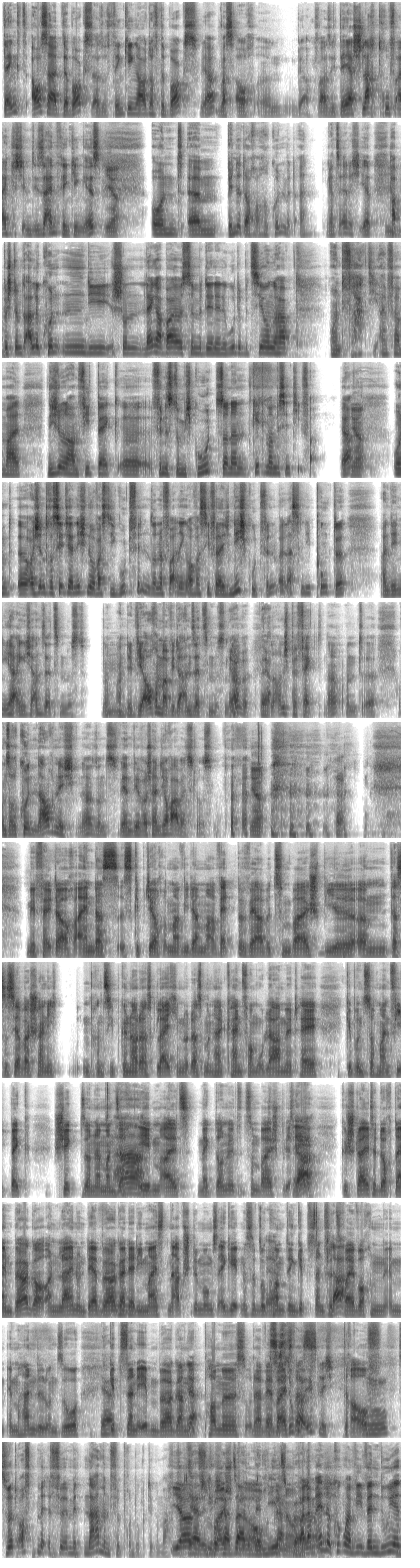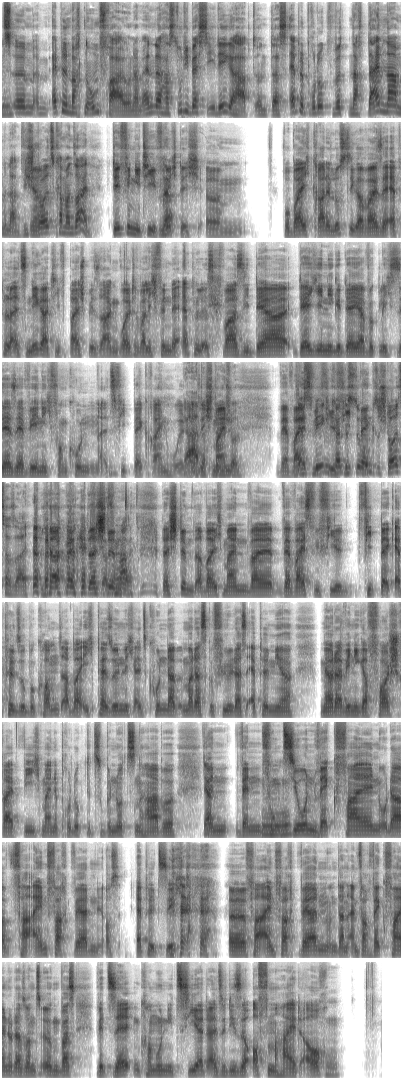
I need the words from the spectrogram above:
denkt außerhalb der Box, also thinking out of the box, ja, was auch ähm, ja, quasi der Schlachtruf eigentlich im Design Thinking ist. Ja. Und ähm, bindet auch eure Kunden mit ein. Ganz ehrlich, ihr habt bestimmt alle Kunden, die schon länger bei euch sind, mit denen ihr eine gute Beziehung habt. Und fragt die einfach mal, nicht nur nach dem Feedback, äh, findest du mich gut, sondern geht mal ein bisschen tiefer. Ja. Ja. Und äh, euch interessiert ja nicht nur, was die gut finden, sondern vor allen Dingen auch, was die vielleicht nicht gut finden, weil das sind die Punkte, an denen ihr eigentlich ansetzen müsst. Ne? Mhm. An denen wir auch immer wieder ansetzen müssen. Ja, ne? Wir ja. sind auch nicht perfekt. Ne? Und äh, unsere Kunden auch nicht, ne? sonst wären wir wahrscheinlich auch arbeitslos. Ja. Ja. Mir fällt da auch ein, dass es gibt ja auch immer wieder mal Wettbewerbe zum Beispiel. Ähm, das ist ja wahrscheinlich im Prinzip genau das Gleiche, nur dass man halt kein Formular mit, hey, gib uns doch mal ein Feedback schickt, sondern man Ah. sagt eben als McDonald's zum Beispiel, Klar. ey, gestalte doch deinen Burger online und der Burger, Mhm. der die meisten Abstimmungsergebnisse bekommt, den gibt's dann für Klar. zwei Wochen im, im Handel und so Ja. gibt's dann eben Burger mit Ja. Pommes oder wer Das ist weiß super was üblich. drauf. Mhm. Es wird oft mit, für, mit Namen für Produkte gemacht. Ja, Ja, zum ich wollte Beispiel gerade sagen, auch, genau. Weil am Ende, guck mal, wie wenn du jetzt, ähm, Apple macht eine Umfrage und am Ende hast du die beste Idee gehabt und das Apple-Produkt wird nach deinem Namen benannt. Wie Ja. stolz kann man sein? Definitiv, Ne? richtig. Ähm, wobei ich gerade lustigerweise Apple als Negativbeispiel sagen wollte, weil ich finde, Apple ist quasi der, derjenige, der ja wirklich sehr, sehr wenig von Kunden als Feedback reinholt. also ich meine, wer weiß, Deswegen wie viel könntest du Feedback umso stolzer sein. ja, das stimmt. Das stimmt, aber ich meine, weil wer weiß, wie viel Feedback Apple so bekommt, aber ich persönlich als Kunde habe immer das Gefühl, dass Apple mir mehr oder weniger vorschreibt, wie ich meine Produkte zu benutzen habe. Ja. Wenn, wenn Funktionen wegfallen oder vereinfacht werden, aus Apples Sicht, äh, vereinfacht werden und dann einfach wegfallen oder sonst irgendwas, wird selten kommuniziert. Also diese Offenheit auch. Mhm.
